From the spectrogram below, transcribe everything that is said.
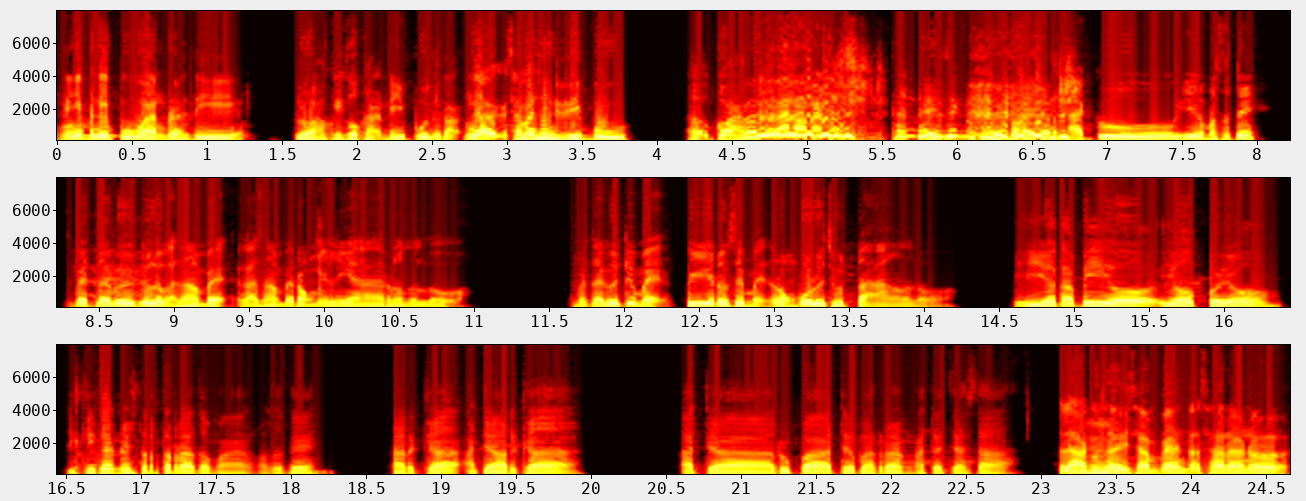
jenenge penipuan berarti. Loh, aku iku gak nipu lho, tak. Enggak, sama sing ditipu. Kok aku kan dia sing bayar. Aku iya maksudnya sepeda gue itu lho gak sampai gak sampai rong miliar ngono lho. Sepeda gue itu mek piro sih mek 20 juta ngono lho. Iya, tapi yo yo apa yo? Iki kan wis tertera to, Mas. Maksudnya harga ada harga ada rupa, ada barang, ada jasa. Lah aku Hmm. saya sampean tak sarano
